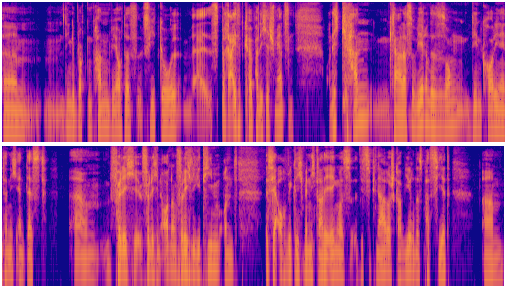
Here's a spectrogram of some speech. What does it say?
ähm, den geblockten Punt wie auch das Feed Goal. Es bereitet körperliche Schmerzen. Und ich kann, klar, dass du während der Saison den Koordinator nicht entlässt, ähm, völlig, völlig in Ordnung, völlig legitim und ist ja auch wirklich, wenn nicht gerade irgendwas disziplinarisch Gravierendes passiert, ähm,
